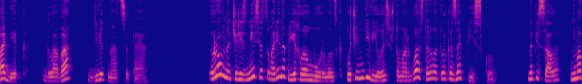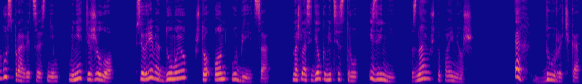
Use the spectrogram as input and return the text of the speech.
Побег. Глава девятнадцатая. Ровно через месяц Марина приехала в Мурманск. Очень удивилась, что Марго оставила только записку. Написала: "Не могу справиться с ним, мне тяжело. Все время думаю, что он убийца. Нашла сиделку медсестру. Извини, знаю, что поймешь. Эх, дурочка,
